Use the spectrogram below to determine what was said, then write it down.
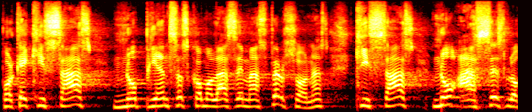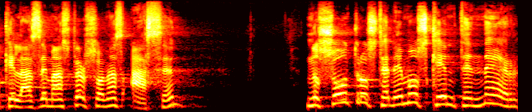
porque quizás no piensas como las demás personas, quizás no haces lo que las demás personas hacen. Nosotros tenemos que entender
